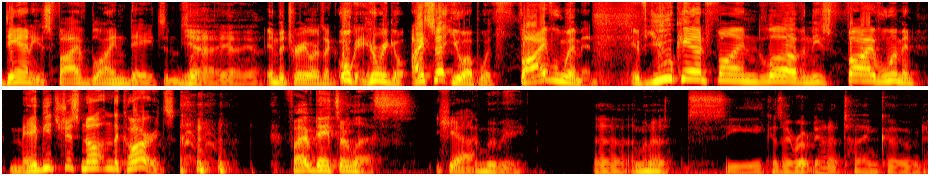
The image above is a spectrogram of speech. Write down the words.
Danny's Five Blind Dates, and it's like yeah yeah yeah. in the trailer it's like okay here we go. I set you up with five women. If you can't find love in these five women maybe it's just not in the cards. Five dates or less. Yeah. The movie. Uh, i'm gonna see because i wrote down a time code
